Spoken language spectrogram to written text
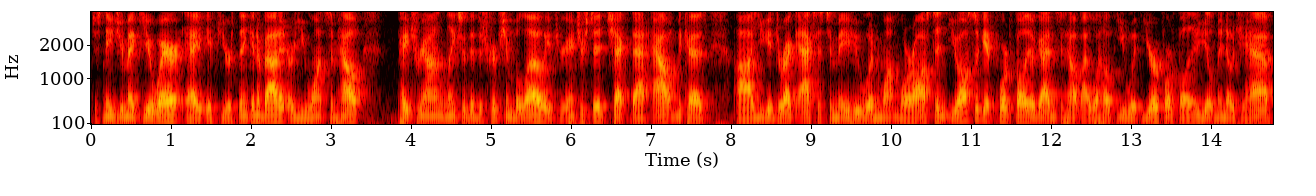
just need you to make you aware. Hey, if you're thinking about it or you want some help, Patreon links are the description below. If you're interested, check that out because uh, you get direct access to me who wouldn't want more Austin. You also get portfolio guidance and help. I will help you with your portfolio. You let me know what you have.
